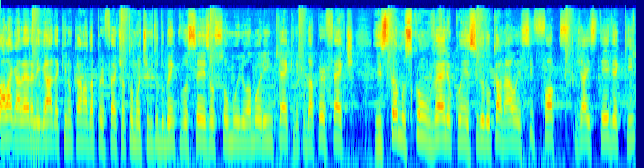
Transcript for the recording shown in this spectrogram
Fala galera ligada aqui no canal da Perfect Automotive, tudo bem com vocês? Eu sou Murilo Amorim, técnico da Perfect estamos com um velho conhecido do canal, esse Fox já esteve aqui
